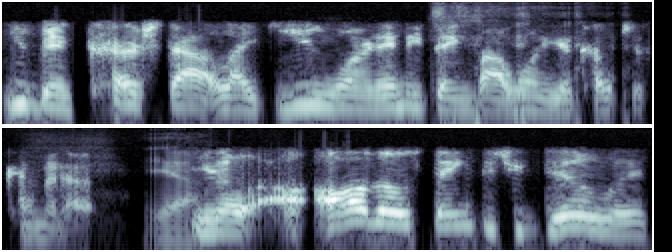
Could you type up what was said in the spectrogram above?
you've been cursed out like you weren't anything by one of your coaches coming up. Yeah. You know, all, those things that you deal with,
